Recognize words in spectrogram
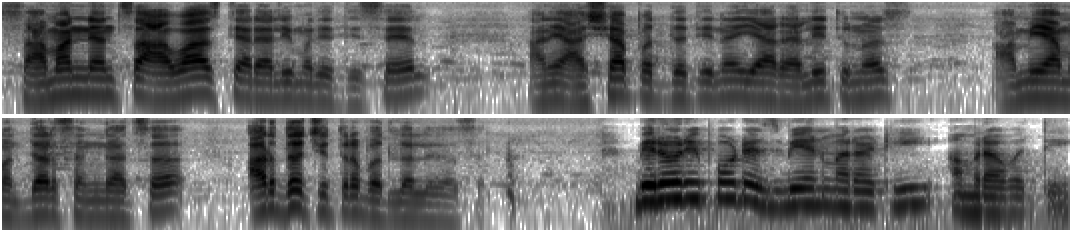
सामान्यांचा आवाज त्या रॅलीमध्ये दिसेल आणि अशा पद्धतीनं या रॅलीतूनच आम्ही या मतदारसंघाचं अर्धचित्र बदललेलं असेल. Bureau report S B N Marathi Amravati.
